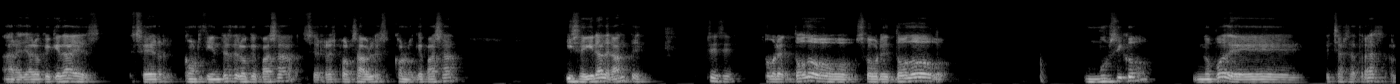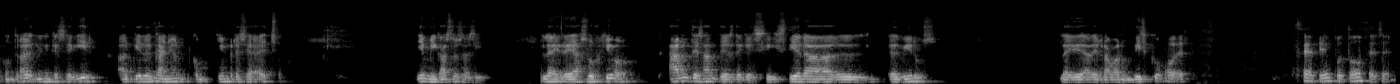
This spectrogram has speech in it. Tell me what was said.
Ahora ya lo que queda es ser conscientes de lo que pasa, ser responsables con lo que pasa y seguir adelante. Sí, sí. Sobre todo, sobre todo un músico no puede echarse atrás, al contrario, tiene que seguir al pie del cañón como siempre se ha hecho. Y en mi caso es así. La idea surgió antes, antes de que existiera el, virus, la idea de grabar un disco. Joder. Hace tiempo entonces, ¿eh?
